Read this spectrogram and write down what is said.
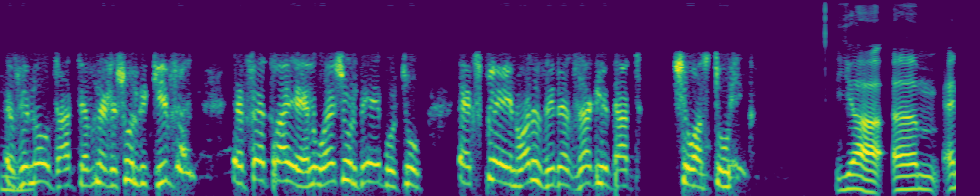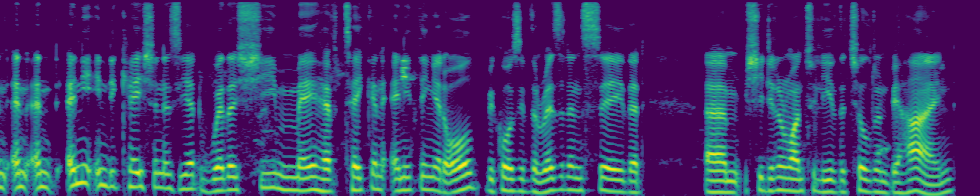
as we know that definitely she will be given a fair trial where she will be able to explain what is it exactly that she was doing. Yeah, um, and, and, and any indication as yet whether she may have taken anything at all? Because if the residents say that um, she didn't want to leave the children behind,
